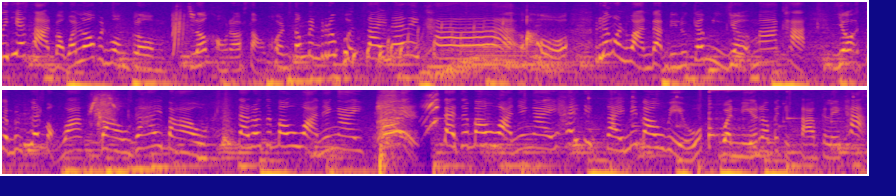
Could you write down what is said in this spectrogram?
วิทยาศาสตร์บอกว่าโลกเป็นวงกลม โลกของเราสองคนต้องเป็นรูปหัวใจแน่เลยค่ะ โอ้โห เรื่องหวานๆแบบนี้ลูกแก้วมีเยอะมากค่ะ เยอะจนเพื่อนๆบอกว่าเบาได้เบา แต่เราจะเบาหวานยังไงเฮ้ยแต่จะเบาหวานยังไง ให้จิตใจไม่เบาหวิว วันนี้เราไปติดตามกันเลยค่ะ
